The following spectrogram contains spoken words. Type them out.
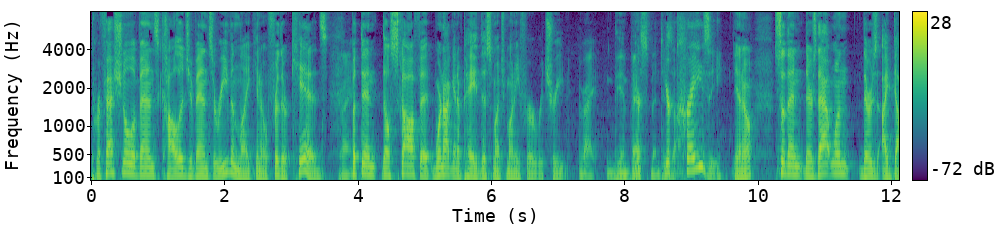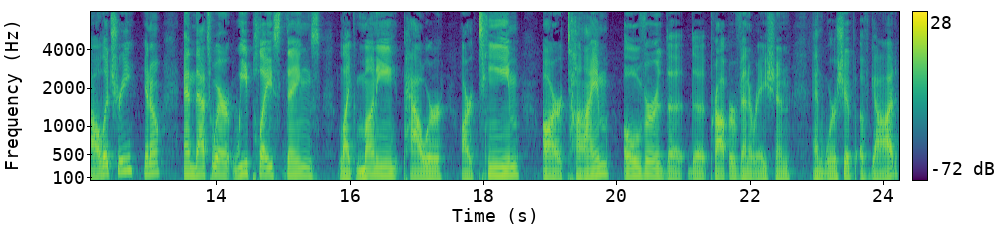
professional events, college events, or even like you know for their kids. Right. But then they'll scoff at, "We're not going to pay this much money for a retreat." Right. The investment is You're off. crazy, you know. So then there's that one. There's idolatry, you know, and that's where we place things like money, power, our team, our time over the the proper veneration and worship of God.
